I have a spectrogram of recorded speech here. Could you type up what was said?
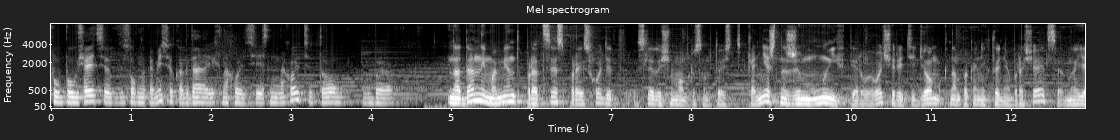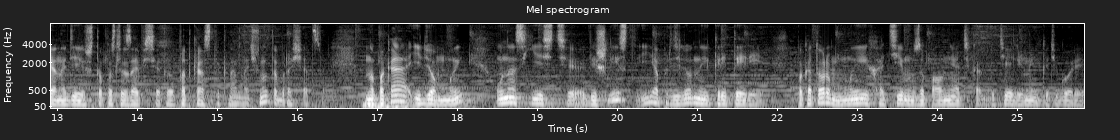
получаете условно комиссию, когда их находите. Если не находите, то как бы На данный момент процесс происходит следующим образом. То есть, конечно же, мы в первую очередь идем, к нам пока никто не обращается, но я надеюсь, что после записи этого подкаста к нам начнут обращаться. Но пока идем мы, у нас есть э, виш-лист и определенные критерии, по которым мы хотим заполнять как бы те или иные категории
